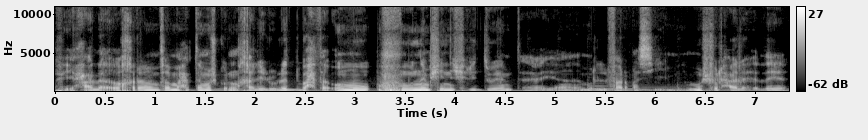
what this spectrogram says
في حالة أخرى فما حتى مشكل نخلي الولد بحذا أمه ونمشي نشري الدواء نتاعي من ال pharmacie مش في الحالة هذيا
